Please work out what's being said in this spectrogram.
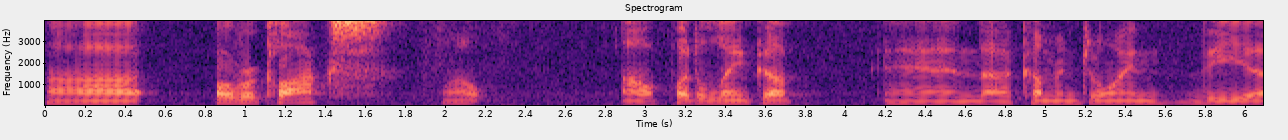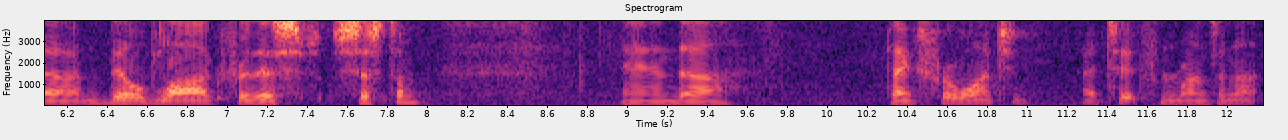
uh, overclocks, well, I'll put a link up and uh, come and join the uh, build log for this system. And uh, thanks for watching. That's it from Ronsanut.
